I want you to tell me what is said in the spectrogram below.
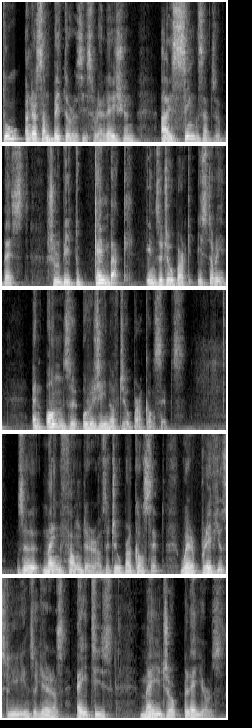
To understand better this relation, I think that the best should be to come back in the geopark history and on the origin of geopark concepts. The main founder of the geopark concept were previously in the years 80s major players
